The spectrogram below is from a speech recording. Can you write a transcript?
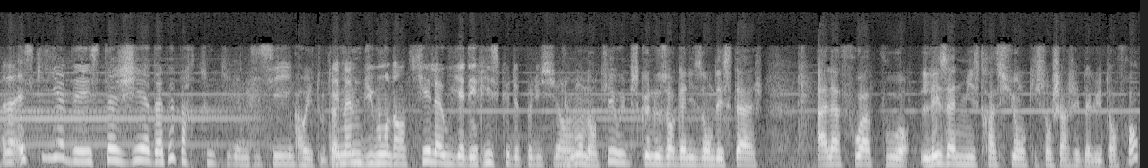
Alors, est-ce qu'il y a des stagiaires d'un peu partout qui viennent ici Ah oui, tout à Et fait. même du monde entier, là où il y a des risques de pollution Du monde entier, oui, puisque nous organisons des stages à la fois pour les administrations qui sont chargées de la lutte en France,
